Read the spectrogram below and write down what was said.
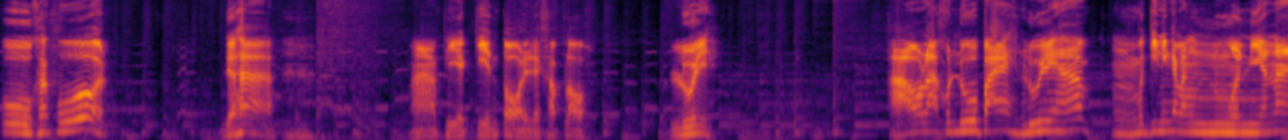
โอ้คักพูดเด้อมาพีอเกนต่อเลยนะครับเรา ลุย เอาล่ะคนดูไป ลุยครับเมื่อกี้นี้กำลังนัวเนียหน้า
